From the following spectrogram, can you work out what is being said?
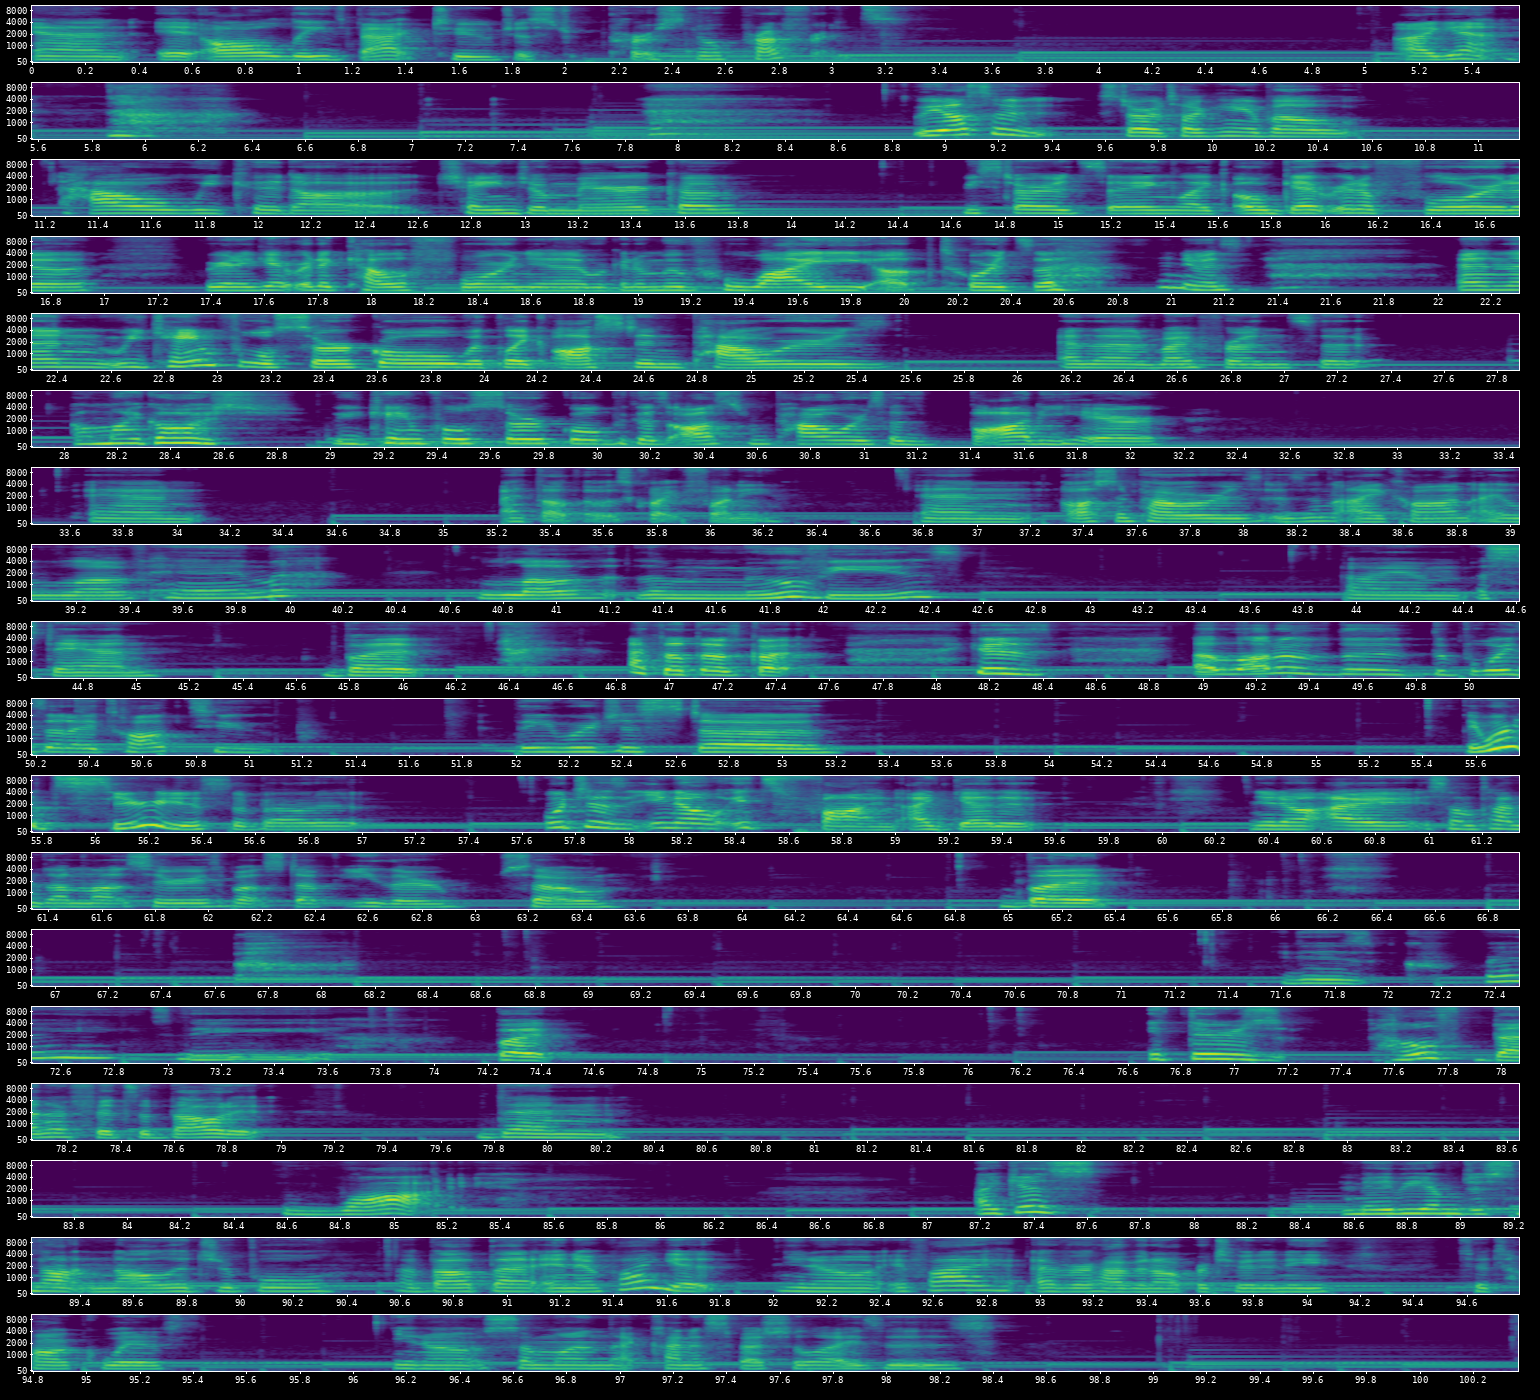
And it all leads back to just personal preference. Again. we also started talking about how we could uh, change America. We started saying, like, oh, get rid of Florida. We're to get rid of California. We're to move Hawaii up towards the. Anyways. And then we came full circle with, like, Austin Powers. And then my friend said, oh my gosh, we came full circle because Austin Powers has body hair. And I thought that was quite funny. And Austin Powers is an icon. I love him. Love the movies. I am a stan. But I thought that was quite because a lot of the the boys that I talked to they were just uh they weren't serious about it which is you know it's fine. I get it. You know i sometimes i'm not serious about stuff either so but it is crazy. But if there's health benefits about it then why I guess maybe I'm just not knowledgeable about that. And if I get, you know, if I ever have an opportunity to talk with, you know, someone that kind of specializes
